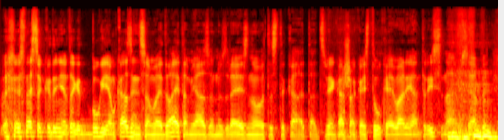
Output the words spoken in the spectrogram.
es nesaku, ka viņam tagad bugijam Kazinsam vai Dvaitam jāzina uzreiz. Nu, tas tā kā tāds vienkāršākais tūkai variants risinājums. Jā, bet,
